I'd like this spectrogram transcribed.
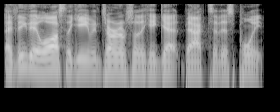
I think they lost the game in Durham so they can get back to this point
